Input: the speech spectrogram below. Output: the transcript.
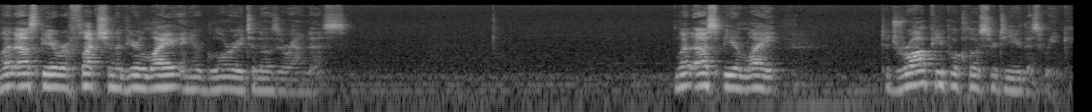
Let us be a reflection of your light and your glory to those around us. Let us be a light to draw people closer to you this week.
